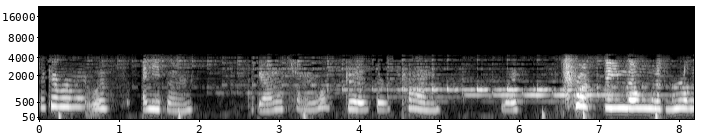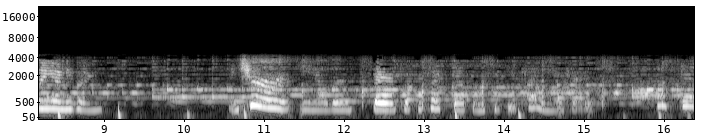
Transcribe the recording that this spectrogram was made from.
the government with anything. To be honest, I mean, what good has there come with trusting them with really anything? And sure, you know, they're there to protect us and keep the economy okay. But then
